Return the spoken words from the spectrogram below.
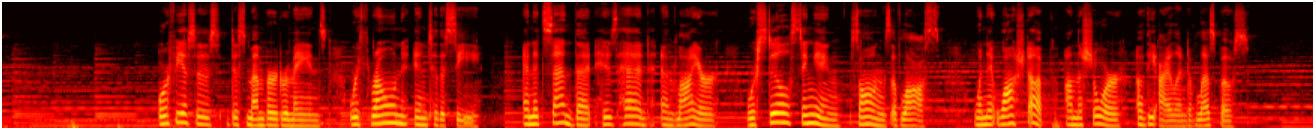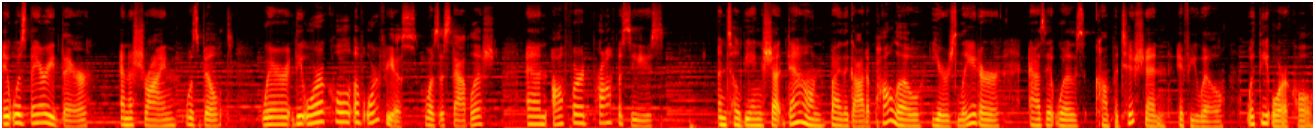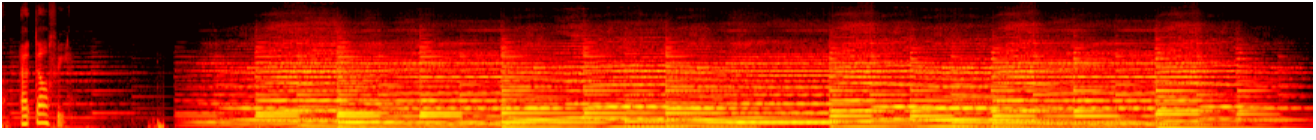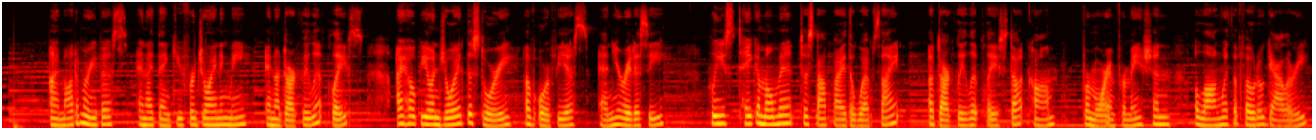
Orpheus's dismembered remains were thrown into the sea, and it's said that his head and lyre were still singing songs of loss when it washed up on the shore of the island of Lesbos. It was buried there, and a shrine was built where the oracle of Orpheus was established and offered prophecies until being shut down by the god Apollo years later as it was competition, if you will, with the oracle at Delphi. And I thank you for joining me in a darkly lit place. I hope you enjoyed the story of Orpheus and Eurydice. Please take a moment to stop by the website, a darklylitplace.com, for more information along with a photo gallery.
